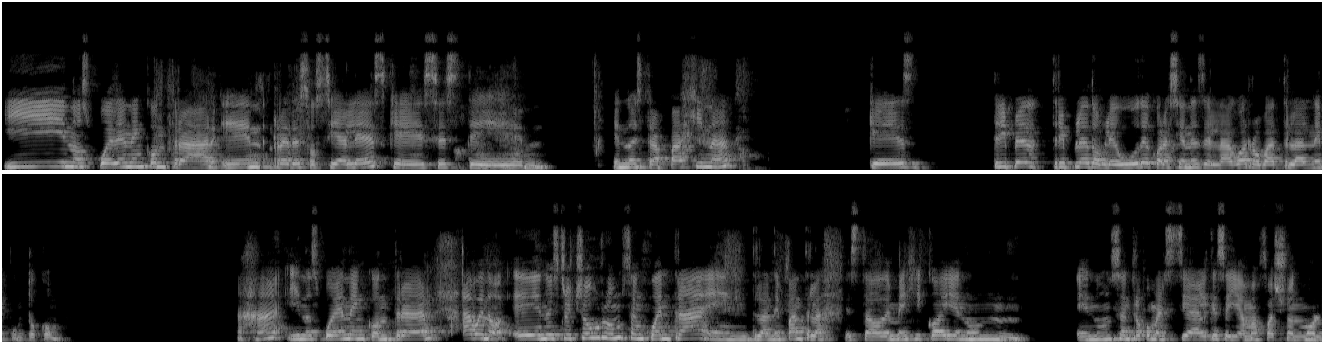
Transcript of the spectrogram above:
y nos pueden encontrar en redes sociales, que es este, en nuestra página que es www.decoracionesdelago.com. Ajá, y nos pueden encontrar. Ah, bueno, eh, nuestro showroom se encuentra en Tlanepantla, Estado de México, ahí en un, en un centro comercial que se llama Fashion Mall.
